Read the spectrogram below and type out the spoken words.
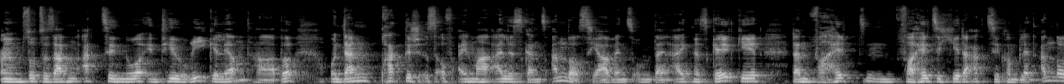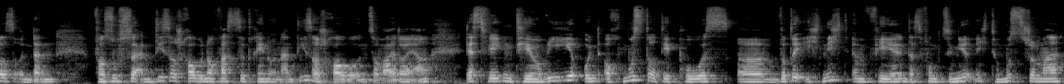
ähm, sozusagen Aktien nur in Theorie gelernt habe und dann praktisch ist auf einmal alles ganz anders. Ja, wenn es um dein eigenes Geld geht, dann verhält, verhält sich jede Aktie komplett anders und dann versuchst du an dieser Schraube noch was zu drehen und an dieser Schraube und so weiter. Ja, deswegen Theorie und auch Musterdepots äh, würde ich nicht empfehlen. Das funktioniert nicht. Du musst schon mal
